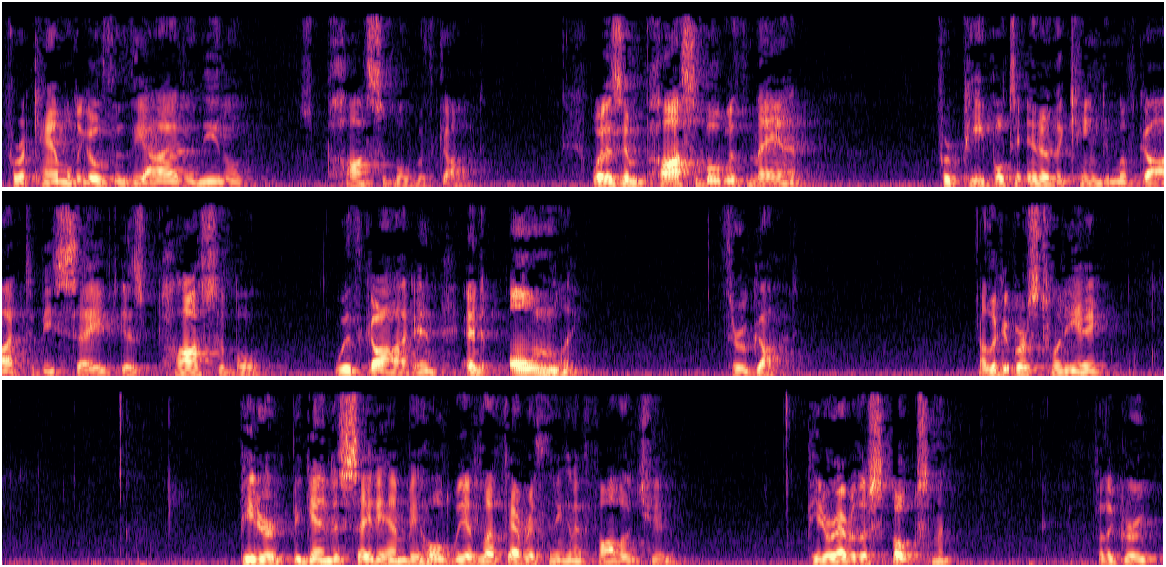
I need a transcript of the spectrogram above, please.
for a camel to go through the eye of a needle, is possible with God. What is impossible with man, for people to enter the kingdom of God, to be saved, is possible with God and, and only through God. Now look at verse 28. Peter began to say to him, Behold, we have left everything and have followed you. Peter, ever the spokesman for the group,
